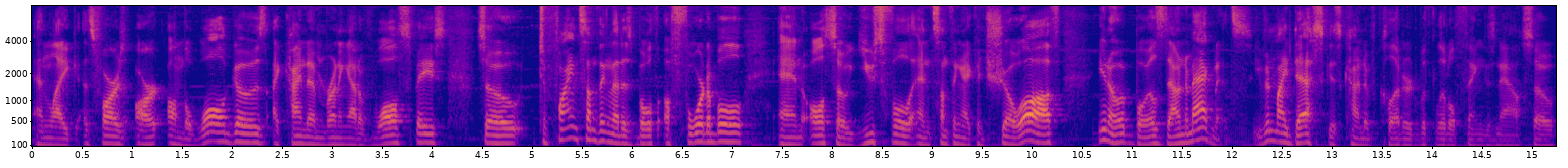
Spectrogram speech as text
And like as far as art on the wall goes, I kind of am running out of wall space. So to find something that is both affordable and also useful and something I can show off, you know, it boils down to magnets. Even my desk is kind of cluttered with little things now, so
